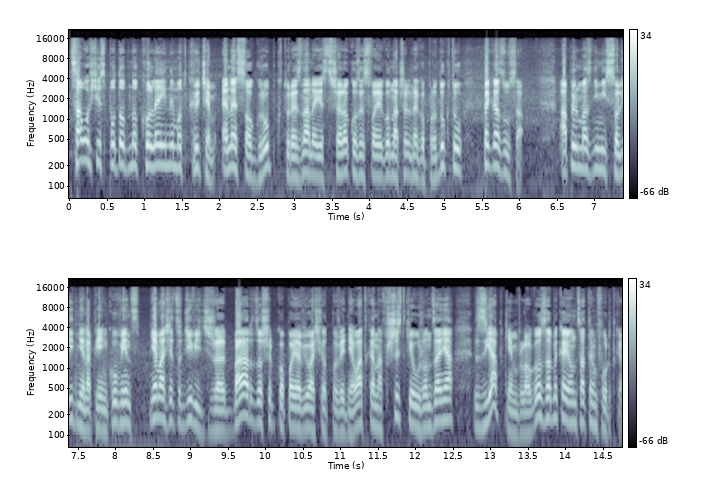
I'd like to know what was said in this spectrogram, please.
Całość jest podobno kolejnym odkryciem NSO Group, które znane jest szeroko ze swojego naczelnego produktu Pegasusa. Apple ma z nimi solidnie na pieńku, więc nie ma się co dziwić, że bardzo szybko pojawiła się odpowiednia łatka na wszystkie urządzenia z jabłkiem w logo zamykająca tę furtkę.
